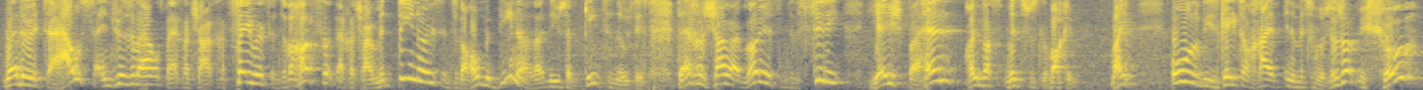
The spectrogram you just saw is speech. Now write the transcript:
Whether it's a house, entrance of a house, into the chutzah, medinos, into the whole Medina. They used to have gates in those days. into the city. Yesh bahen mitzvahs. Right? All of these gates are chayiv in the mitzvah mezuzah. Mishum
